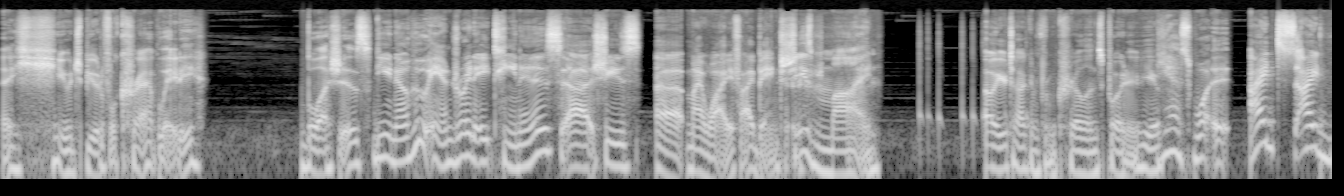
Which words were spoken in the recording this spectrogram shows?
a huge beautiful crab lady. Blushes. Do you know who Android 18 is? Uh, she's uh, my wife. I banged her. She's mine. Oh, you're talking from Krillin's point of view. yes. What? I, I,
